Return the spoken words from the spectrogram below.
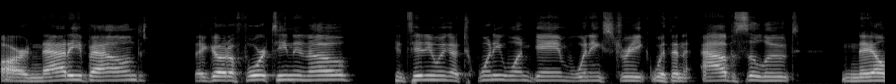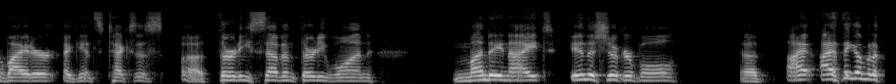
are natty bound. They go to 14 and 0, continuing a 21 game winning streak with an absolute nail biter against Texas, uh, 37 31 Monday night in the Sugar Bowl. Uh, I, I think I'm going to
